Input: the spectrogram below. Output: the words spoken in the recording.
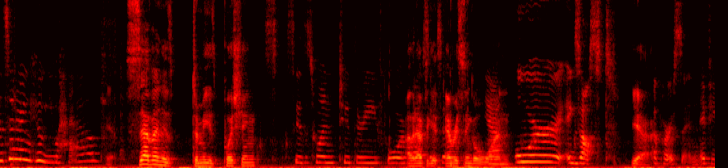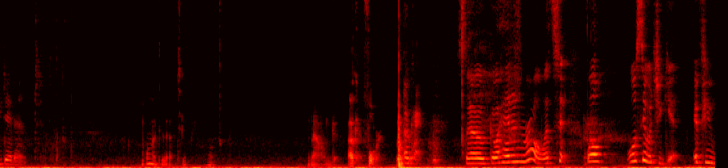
Considering who you have, Yeah. Seven is to me is pushing. see this one, two, three, four. I would five, have to six, get seven. every single yeah. one. Or exhaust Yeah. a person if you didn't. I do have two people. No, I'm good. Okay, four. Go. Okay. So go ahead and roll. Let's see. Well, we'll see what you get. If you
